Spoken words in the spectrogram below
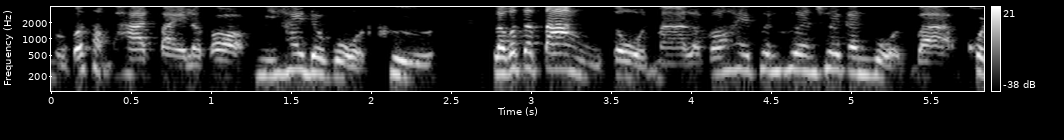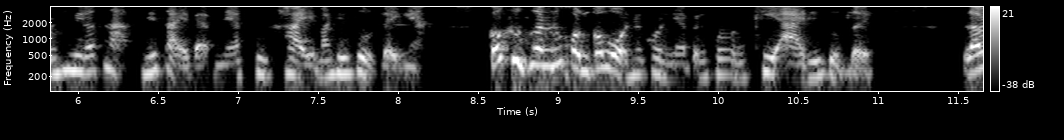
หนูก็สัมภาษณ์ไป แล้วก็มีให้เดอะโหวตคือ เราก็จะตั้งโจทย์มา แล้วก็ให้เพื่อนๆช่วยกันโหวตว่าคนที่มีลักษณะนิสัยแบบเนี้ยคือใครมากที่สุดอะไรเงี้ยก็คือเพื่อนทุกคนก็โหวตให้คนเนี้ยเป็นคนขี้อายที่สุดเลย แล้ว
